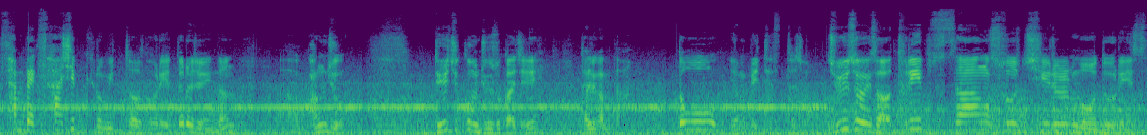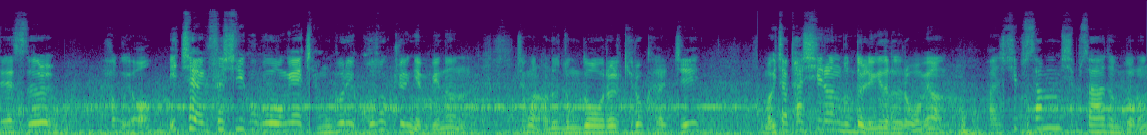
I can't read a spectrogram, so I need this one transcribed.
340km 거리에 떨어져 있는 아, 광주 돼지꿈 주유소까지 달려갑니다. 또 연비 테스트죠. 주유소에서 트립상 수치를 모두 리셋을 하고요. 이 차 XC90의 장거리 고속주행 연비는 정말 어느 정도를 기록할지 뭐이차 타시는 분들 얘기 들어보면 한 13, 14 정도는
